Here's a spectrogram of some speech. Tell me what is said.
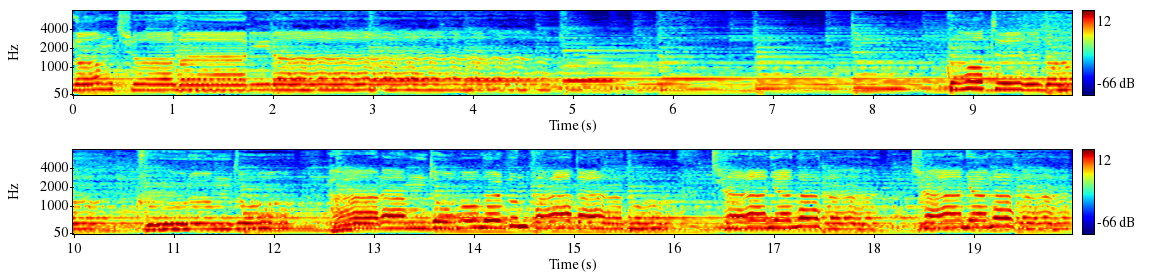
넘쳐나 꽃들도 구름도 바람도 넓은 바다도 찬양하라 찬양하라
